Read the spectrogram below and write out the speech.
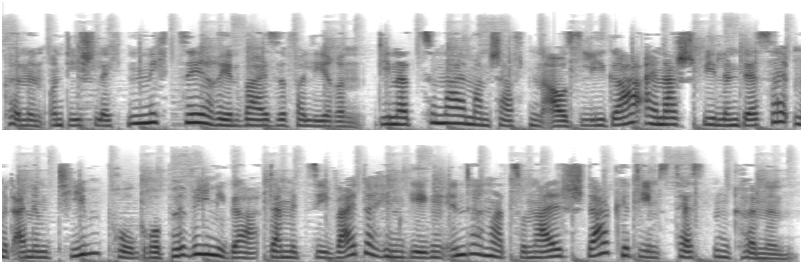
können und die Schlechten nicht serienweise verlieren. Die Nationalmannschaften aus Liga 1 spielen deshalb mit einem Team pro Gruppe weniger, damit sie weiterhin gegen international starke Teams testen können.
